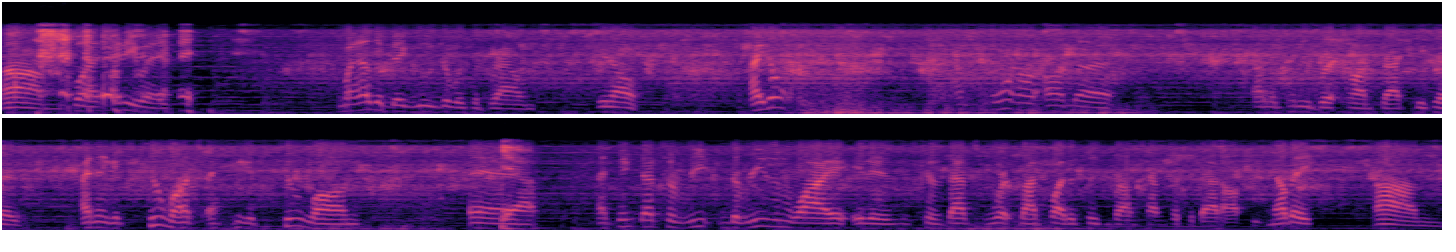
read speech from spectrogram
Um, but anyway, my other big loser was the Browns. You know, I don't. I'm torn on, on the on the Kenny Britt contract because I think it's too much. I think it's too long, and yeah. I think that's a re- the reason why it is because that's where that's why the Cleveland Browns have such a bad offseason. Now they, um,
